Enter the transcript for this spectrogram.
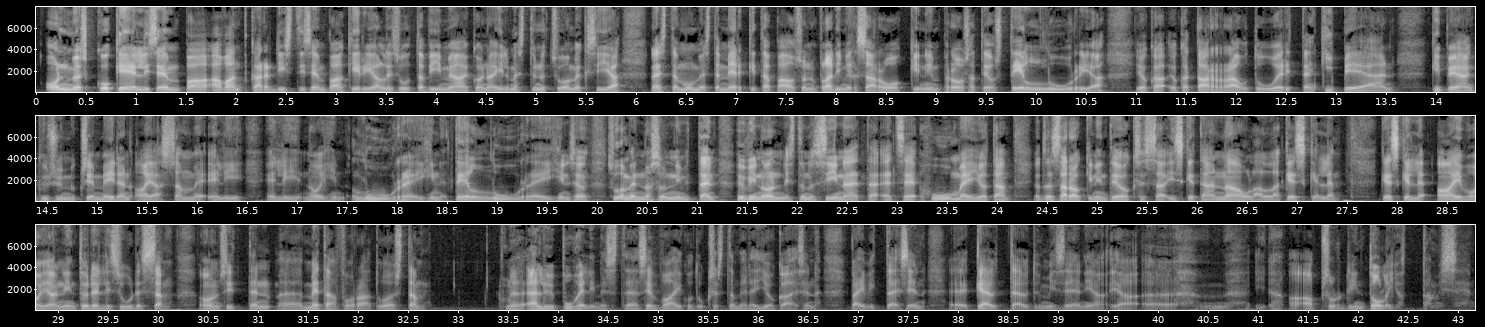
on myös kokeellisempaa, avantgardistisempaa kirjallisuutta viime aikoina ilmestynyt suomeksi, ja näistä mun mielestä merkkitapaus on Vladimir Sarokinin proosateos Telluuria, joka, joka tarrautuu erittäin kipeään, kipeään kysymykseen meidän ajassamme, eli, eli noihin luureihin, telluureihin. Se suomennos on nimittäin hyvin onnistunut siinä, että, että se huume, jota, jota Sarokinin teoksessa isketään naulalla keskelle, keskelle aivoja, niin todellisuudessa on sitten metafora tuosta älypuhelimesta ja sen vaikutuksesta meidän jokaisen päivittäiseen käyttäytymiseen ja, ja äh, absurdiin toljottamiseen.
